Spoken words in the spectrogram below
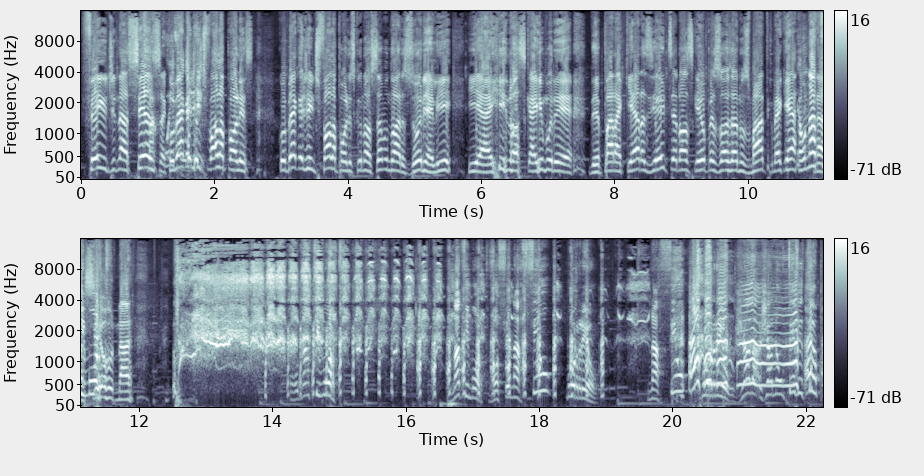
Feio de nascença. Como é que a gente fala, Paulista? Como é que a gente fala, Paulista, que nós estamos no Arzoni ali e aí nós caímos de, de paraquedas e antes de nós cair o pessoal já nos mata? Como é que é? É o Nath Nasceu. Na... Nath morto. Nath morto. Você nasceu, morreu. Nasceu, morreu. Já, já não teve tempo.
